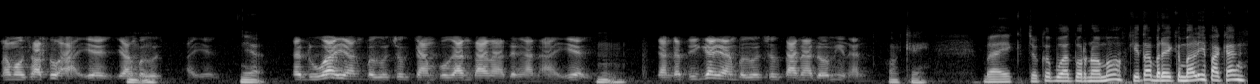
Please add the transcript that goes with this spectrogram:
nomor satu air yang Mhm. berusuk air. Ya. Kedua yang berusuk campuran tanah dengan air. Mm-mm. Yang ketiga yang berusuk tanah dominan. Oke. Baik, cukup buat Purnomo. Kita break kembali, Pak Kang.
